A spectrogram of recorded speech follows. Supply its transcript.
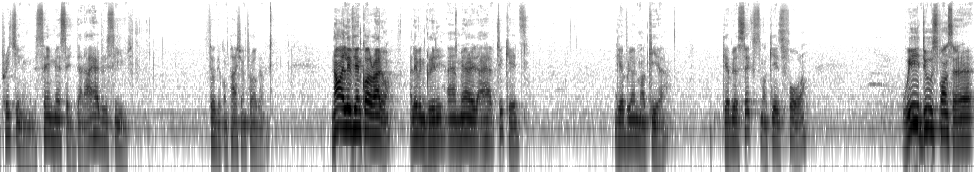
preaching the same message that I had received through the compassion program. Now I live here in Colorado. I live in Greeley. I am married. I have two kids Gabriel and Malkia. Gabriel is six, Malkia is four we do sponsor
